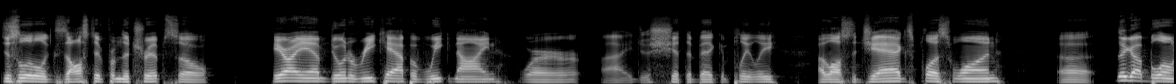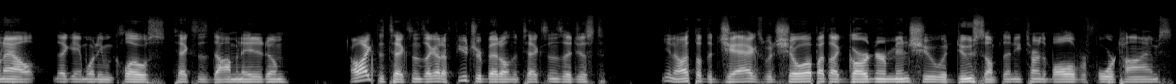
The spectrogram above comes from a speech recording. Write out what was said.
Just a little exhausted from the trip. So here I am doing a recap of week nine where I just shit the bed completely. I lost the Jags plus one. Uh, they got blown out. That game wasn't even close. Texans dominated them. I like the Texans. I got a future bet on the Texans. I just, you know, I thought the Jags would show up. I thought Gardner Minshew would do something. He turned the ball over four times.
